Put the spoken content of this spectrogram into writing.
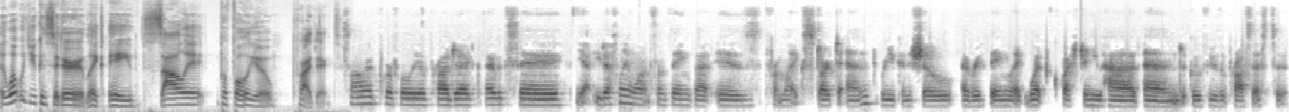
like what would you consider like a solid portfolio project? Solid portfolio project. I would say, yeah, you definitely want something that is from like start to end where you can show everything, like what question you had and go through the process to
